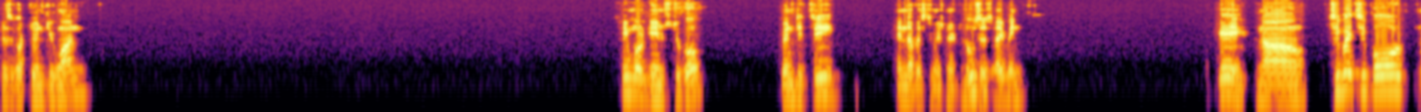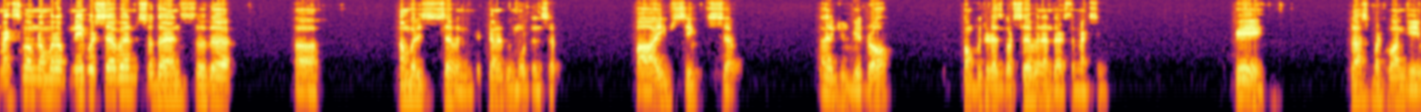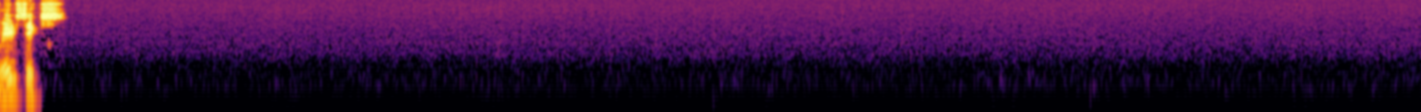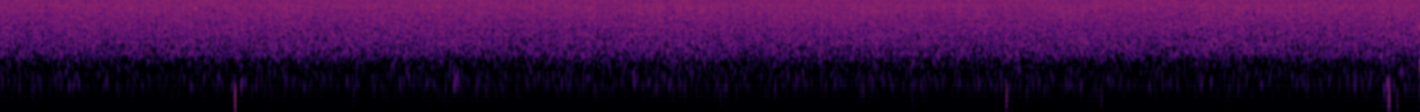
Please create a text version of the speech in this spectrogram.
It has got 21. Three more games to go. 23 end of estimation it loses I win okay now 3 by 3 board maximum number of neighbors 7 so the answer the uh, number is 7 it cannot be more than 7 5 6 7 and it will be a draw. Computer has got 7 and that's the maximum. Okay last but one game 8-6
